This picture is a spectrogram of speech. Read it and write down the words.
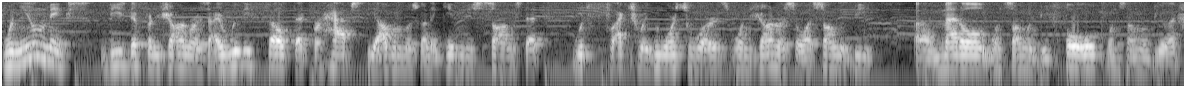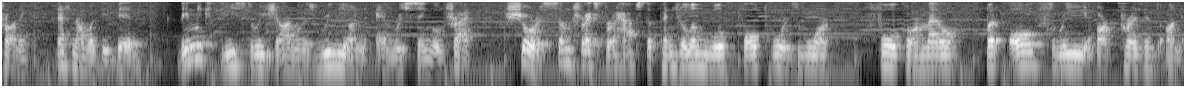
When you mix these different genres, I really felt that perhaps the album was going to give me songs that would fluctuate more towards one genre. So a song would be uh, metal, one song would be folk, one song would be electronic. That's not what they did. They mixed these three genres really on every single track. Sure, some tracks perhaps the pendulum will fall towards more folk or metal, but all three are present on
